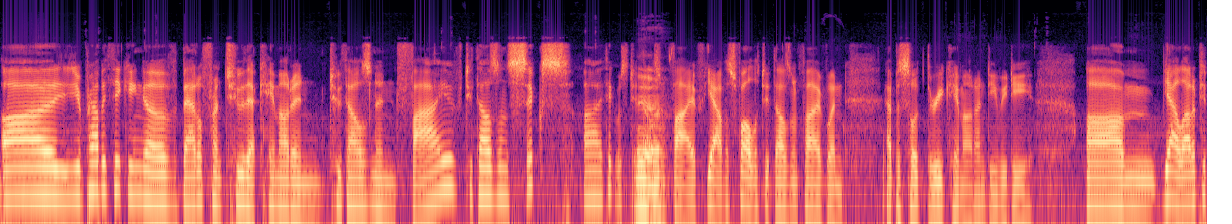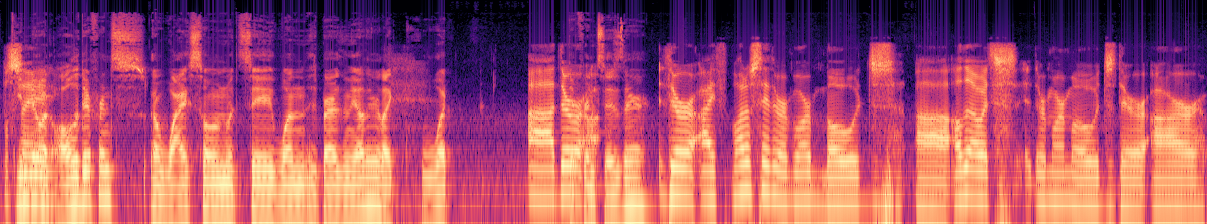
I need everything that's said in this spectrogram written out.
Uh, you're probably thinking of Battlefront 2 that came out in 2005, 2006. Uh, I think it was 2005. Yeah. it was fall of 2005 when Episode 3 came out on DVD. Um, yeah, a lot of people say. you know what all the difference or why someone would say one is better than the other? Like what uh, there difference is there? there I want to say there are more modes. Uh, although it's there are more modes, there are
